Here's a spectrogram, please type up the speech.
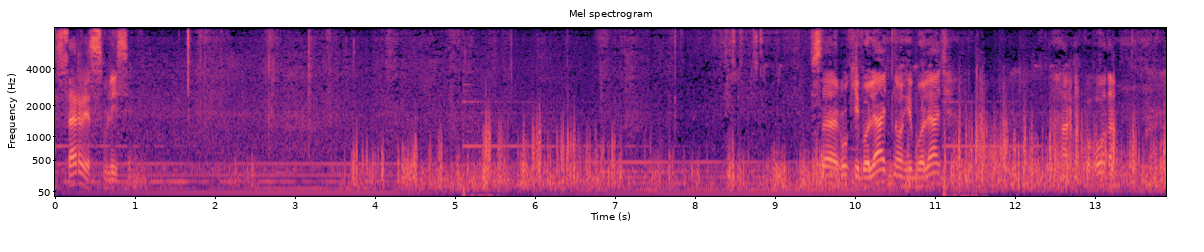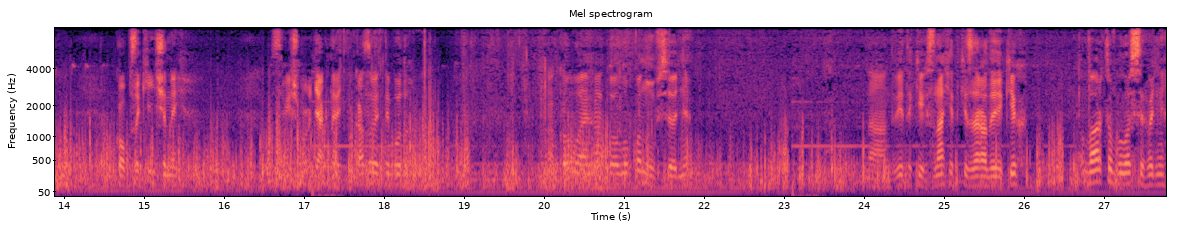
Сервіс в лісі. Все, руки болять, ноги болять. Гарна погода. Коп закінчений. Свій шмурдяк навіть показувати не буду. А колега то лупанув сьогодні. Да, дві таких знахідки, заради яких варто було сьогодні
